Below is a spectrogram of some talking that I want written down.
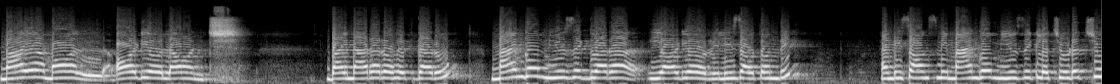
Maya mall audio launch by Nara Rohit garu mango music ద్వారా ఈ ఆడియో రిలీజ్ అవుతుంది. అండ్ ఈ సాంగ్స్ని మ్యాంగో మ్యూజిక్లో చూడొచ్చు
